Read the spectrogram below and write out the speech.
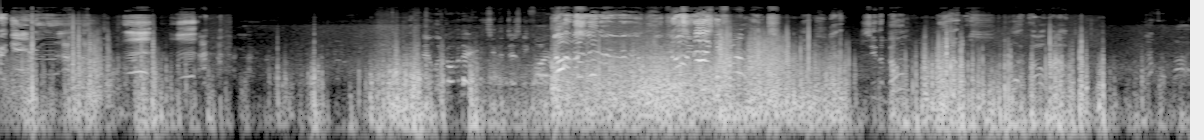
Again. Hey, look over there. You can see the Disney fireworks. No, no, no, no, no, no, no, I can't. See the boom? Look. Oh, wow. That's a lot.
